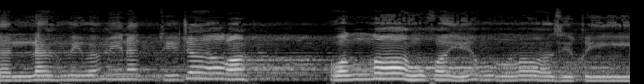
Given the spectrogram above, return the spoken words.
من اللهو ومن التجارة والله خير الرازقين.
